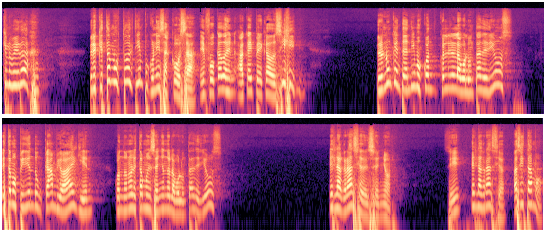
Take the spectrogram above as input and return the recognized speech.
Qué novedad. Pero es que estamos todo el tiempo con esas cosas, enfocados en acá hay pecado, sí. Pero nunca entendimos cuál, era la voluntad de Dios. estamos pidiendo un cambio a alguien cuando no le estamos enseñando la voluntad de Dios. Es la gracia del Señor. ¿Sí? Es la gracia. Así estamos.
